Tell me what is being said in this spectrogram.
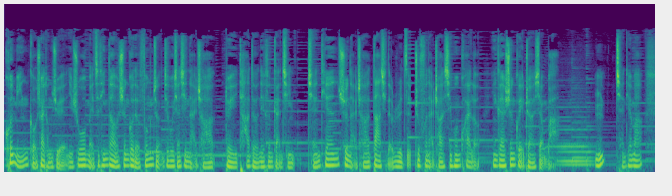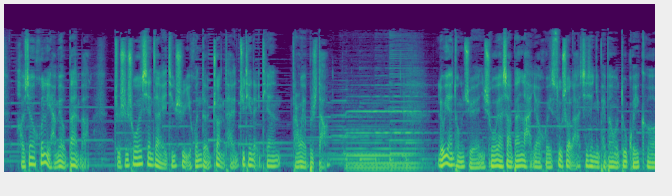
昆明狗帅同学，你说每次听到申哥的风筝，就会想起奶茶对他的那份感情。前天是奶茶大喜的日子，祝福奶茶新婚快乐。应该申哥也这样想吧？嗯，前天吗？好像婚礼还没有办吧，只是说现在已经是已婚的状态，具体哪天，反正我也不知道。留言同学，你说要下班了，要回宿舍了，谢谢你陪伴我度过一个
